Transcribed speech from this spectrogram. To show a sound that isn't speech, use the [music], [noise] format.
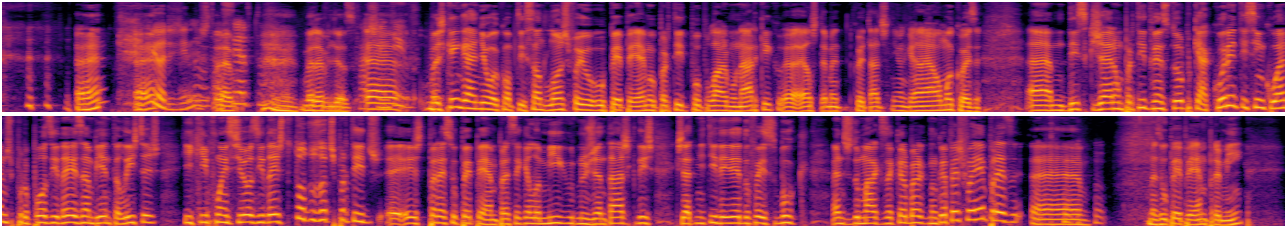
Hã? [laughs] Hã? É original. Está É. certo. Maravilhoso. Faz Ah, sentido. mas quem ganhou a competição de longe foi o, PPM, o Partido Popular Monárquico. Ah, eles também, coitados, tinham que ganhar alguma coisa. Ah, disse que já era um partido vencedor porque há 45 anos propôs ideias ambientalistas e que influenciou as ideias de todos os outros partidos. Ah, Este parece o PPM, parece aquele amigo nos jantares que diz que já tinha tido a ideia do Facebook antes do Mark Zuckerberg, nunca fez, foi a empresa. Ah, mas o PPM, para mim,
